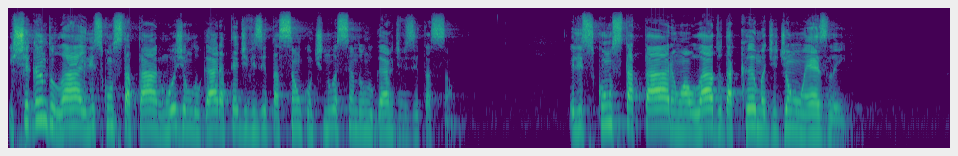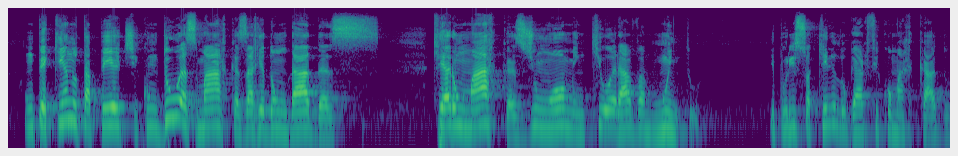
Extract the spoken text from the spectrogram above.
E chegando lá, eles constataram, hoje é um lugar até de visitação, continua sendo um lugar de visitação eles constataram ao lado da cama de John Wesley um pequeno tapete com duas marcas arredondadas, que eram marcas de um homem que orava muito. E por isso aquele lugar ficou marcado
